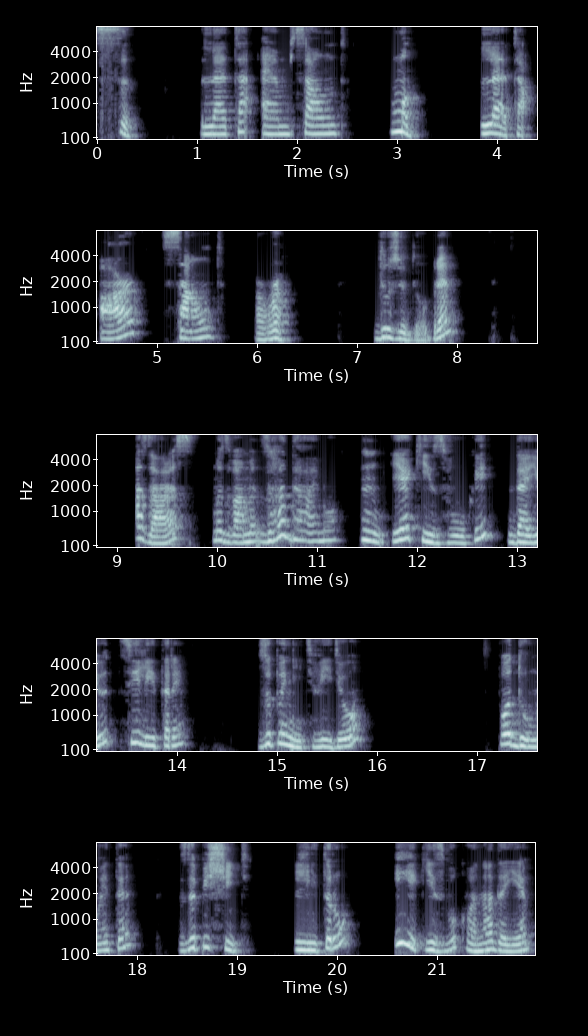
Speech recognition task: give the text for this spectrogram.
S. Letter M sound M. Letter R sound R. Дуже добре. А зараз ми з вами згадаємо, які звуки дають ці літери. Зупиніть відео, подумайте, запишіть літеру і який звук вона дає.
